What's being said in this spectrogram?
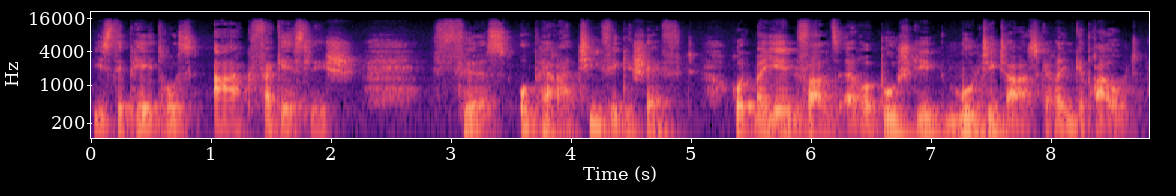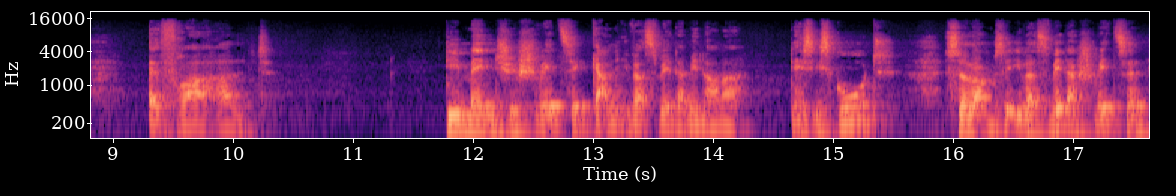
ist der Petrus arg vergesslich. Fürs operative Geschäft hat man jedenfalls eine robuste Multitaskerin gebraucht, eine Frau halt. Die Menschen schwätzen gern übers Wetter miteinander. Das ist gut. Solange sie übers Wetter schwätzen,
